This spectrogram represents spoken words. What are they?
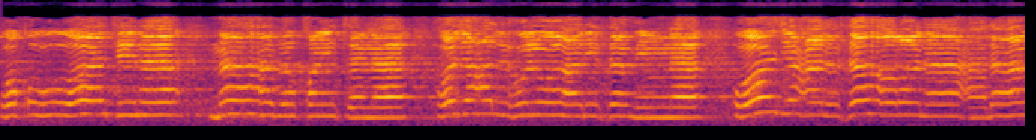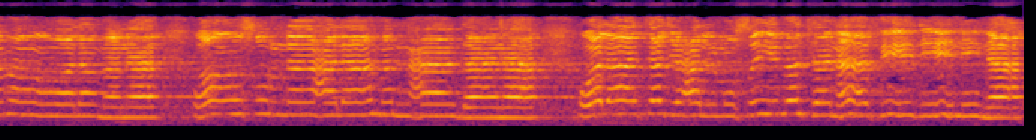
وقواتنا ما أبقيتنا واجعله الوارث منا واجعل ثأرنا على من ظلمنا وانصرنا على من عادانا. ولا تجعل مصيبتنا في ديننا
